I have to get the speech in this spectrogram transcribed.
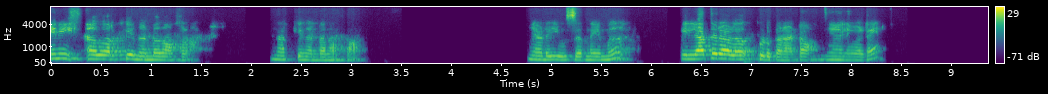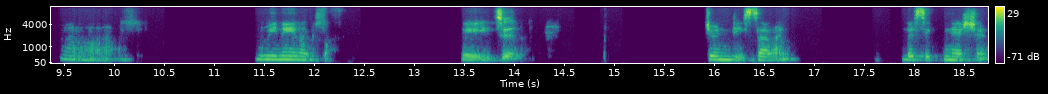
ഇനി അത് വർക്ക് ചെയ്യുന്നുണ്ടോ നോക്കണം. വർക്ക് ചെയ്യുന്നുണ്ടോ നോക്കാം ഞങ്ങളുടെ യൂസർ നെയിം ഇല്ലാത്ത ഒരാൾ കൊടുക്കണം കേട്ടോ. ഞാനിവിടെ വിനയ് നോക്കാം age twenty seven designation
